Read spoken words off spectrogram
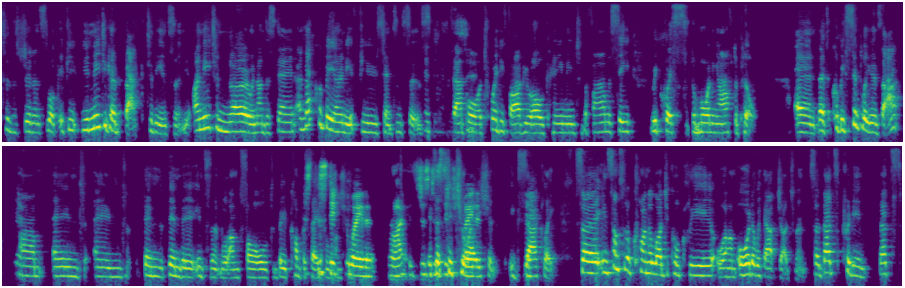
to the students, look, if you, you need to go back to the incident, I need to know and understand, and that could be only a few sentences. For example, a 25 year old came into the pharmacy, requests the morning after pill. And that could be simply as that yeah. um, and and then then the incident will unfold. The conversation. It's situated, right? It's just it's a, situation exactly. Yeah. So in some sort of chronological, clear um, order without judgment. So that's pretty. That's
